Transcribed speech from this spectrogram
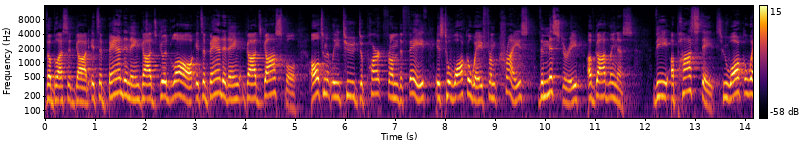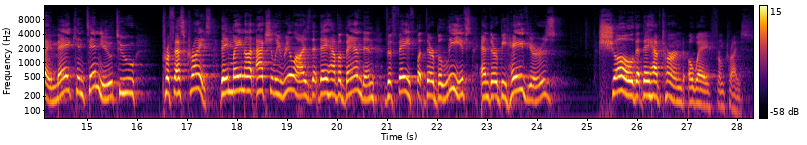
the blessed God. It's abandoning God's good law, it's abandoning God's gospel. Ultimately, to depart from the faith is to walk away from Christ, the mystery of godliness the apostates who walk away may continue to profess Christ. They may not actually realize that they have abandoned the faith, but their beliefs and their behaviors show that they have turned away from Christ.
